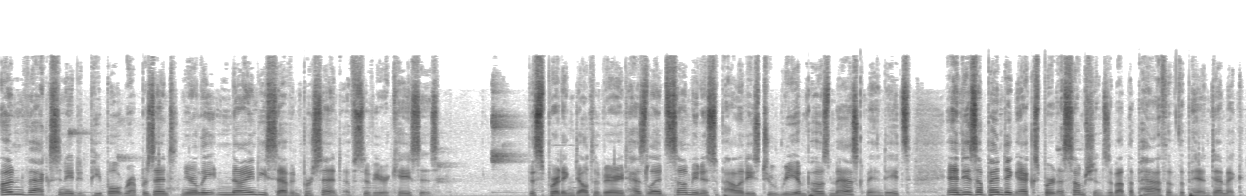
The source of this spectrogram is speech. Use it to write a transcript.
unvaccinated people represent nearly 97% of severe cases. The spreading Delta variant has led some municipalities to reimpose mask mandates and is upending expert assumptions about the path of the pandemic.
